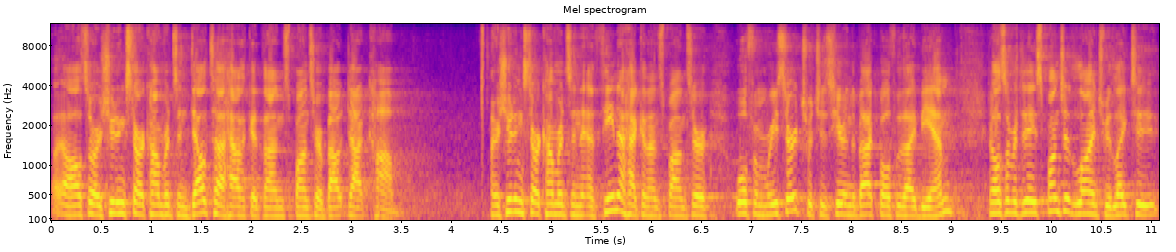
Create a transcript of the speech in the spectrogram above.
uh, also our Shooting Star Conference and Delta Hackathon sponsor, About.com. Our Shooting Star Conference and Athena Hackathon sponsor, Wolfram Research, which is here in the back, both with IBM. And also for today's sponsored lunch, we'd like to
